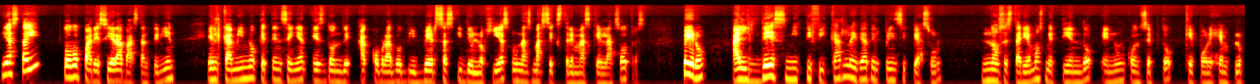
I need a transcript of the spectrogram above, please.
Y hasta ahí todo pareciera bastante bien. El camino que te enseñan es donde ha cobrado diversas ideologías, unas más extremas que las otras. Pero al desmitificar la idea del príncipe azul, nos estaríamos metiendo en un concepto que, por ejemplo,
